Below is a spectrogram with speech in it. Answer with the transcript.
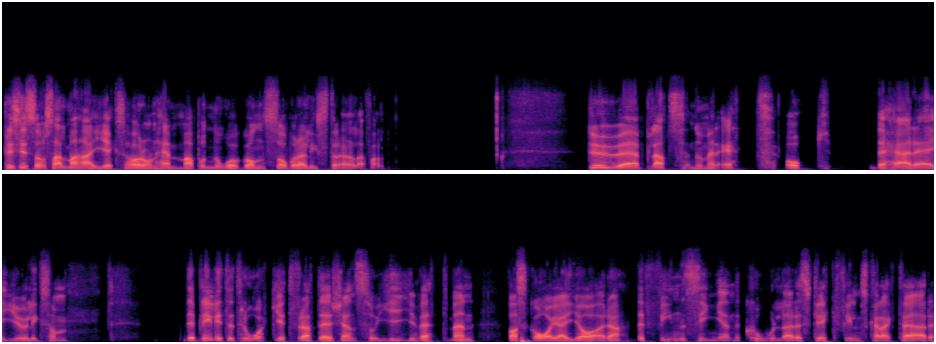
precis som Salma Hayek så hör hon hemma på någons av våra listor i alla fall. Du, är plats nummer ett och det här är ju liksom det blir lite tråkigt för att det känns så givet men vad ska jag göra? Det finns ingen coolare skräckfilmskaraktär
